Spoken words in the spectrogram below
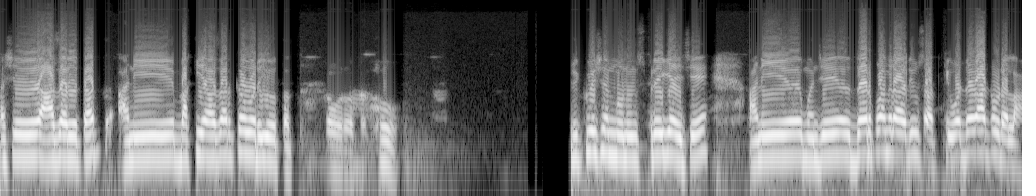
असे आजार येतात आणि बाकी आजार कवरही होतात. कव्हर होतात. हो. प्रिक्वेशन म्हणून स्प्रे घ्यायचे आणि म्हणजे दर पंधरा दिवसात किंवा दर आठवड्याला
